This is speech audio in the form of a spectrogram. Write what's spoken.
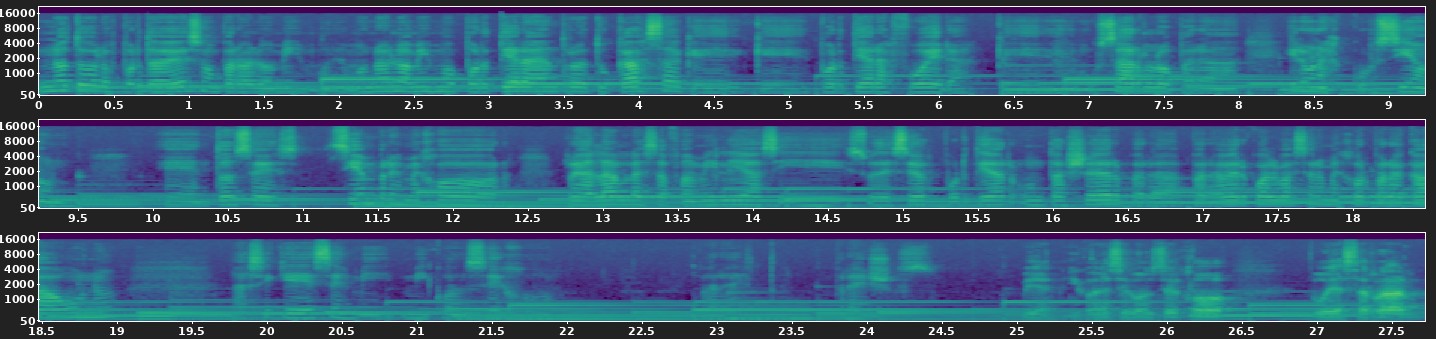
no todos los portabebés son para lo mismo. No es lo mismo portear adentro de tu casa que, que portear afuera, que usarlo para ir a una excursión. Entonces, siempre es mejor regalarle a esa familia, si su deseo es portear, un taller para, para, ver cuál va a ser mejor para cada uno. Así que ese es mi, mi consejo para esto, para ellos. Bien, y con ese consejo voy a cerrar.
